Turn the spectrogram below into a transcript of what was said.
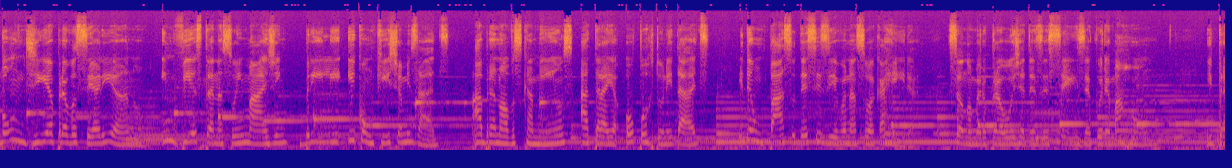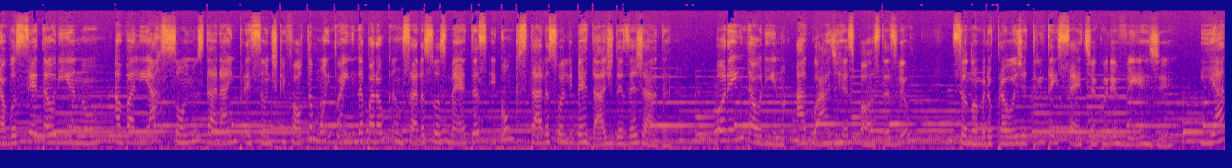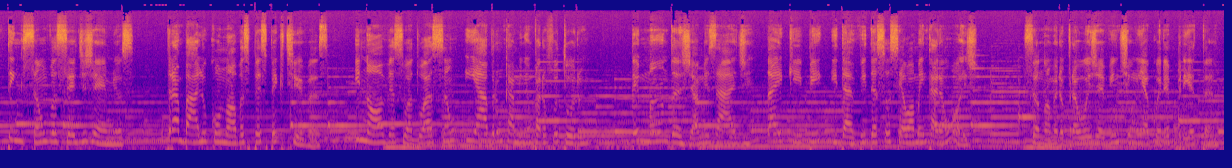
Bom dia pra você, Ariano. Invista na sua imagem, brilhe e conquiste amizades. Abra novos caminhos, atraia oportunidades e dê um passo decisivo na sua carreira. Seu número para hoje é 16 e a cor é marrom. E para você, Taurino, avaliar sonhos dará a impressão de que falta muito ainda para alcançar as suas metas e conquistar a sua liberdade desejada. Porém, Taurino, aguarde respostas, viu? Seu número para hoje é 37, a cor é verde. E atenção você de Gêmeos. Trabalho com novas perspectivas. Inove a sua atuação e abra um caminho para o futuro. Demandas de amizade, da equipe e da vida social aumentarão hoje. Seu número para hoje é 21 e a cor é preta.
